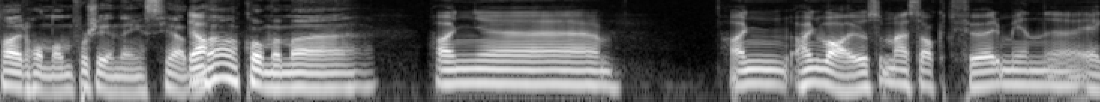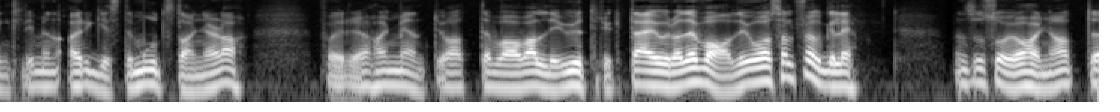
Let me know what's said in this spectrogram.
tar hånd om forsyningskjedene? Og Kommer med Han, han, han var jo, som jeg har sagt før, min, egentlig min argeste motstander, da. For han mente jo at det var veldig utrygt det jeg gjorde, og det var det jo selvfølgelig. Men så så jo han at,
